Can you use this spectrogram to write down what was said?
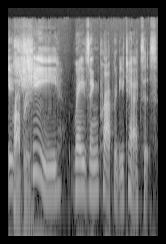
is property. she raising property taxes?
